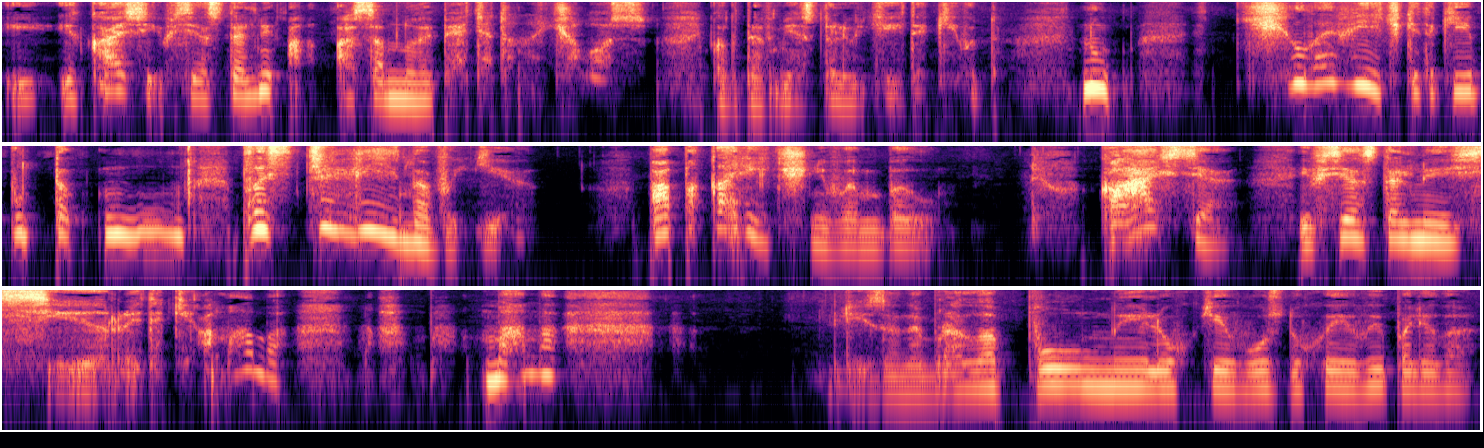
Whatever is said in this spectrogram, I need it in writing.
и, и Кася, и все остальные, а, а со мной опять это началось, когда вместо людей такие вот, ну, человечки такие, будто пластилиновые. Папа коричневым был, Кася и все остальные серые такие, а мама, мама... Лиза набрала полные легкие воздуха и выпалила.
